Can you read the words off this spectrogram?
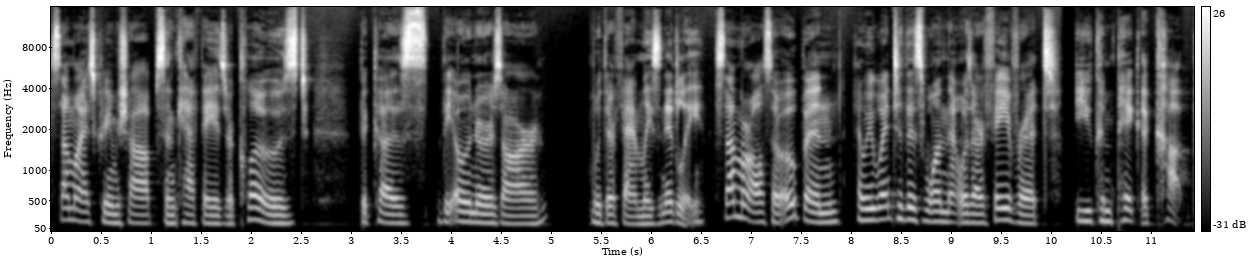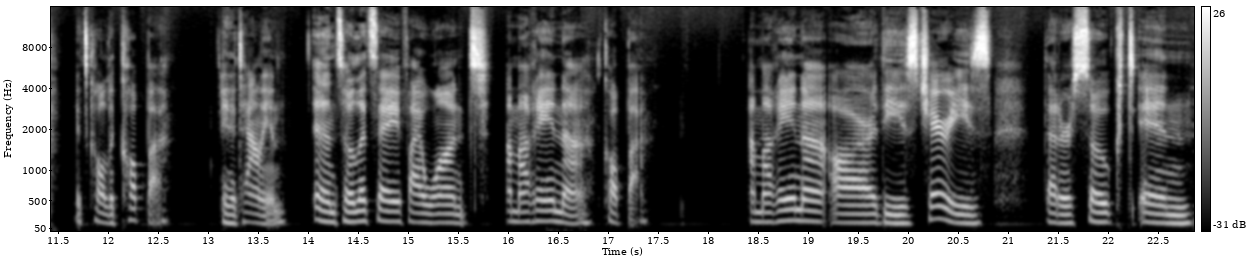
some ice cream shops and cafes are closed because the owners are with their families in Italy. Some are also open, and we went to this one that was our favorite. You can pick a cup, it's called a coppa in Italian. And so, let's say if I want a Amarena coppa. Amarena are these cherries that are soaked in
